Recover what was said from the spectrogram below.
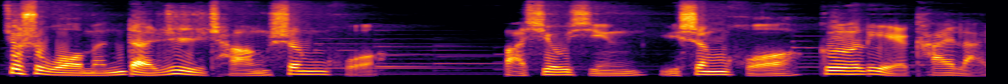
就是我们的日常生活。把修行与生活割裂开来，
